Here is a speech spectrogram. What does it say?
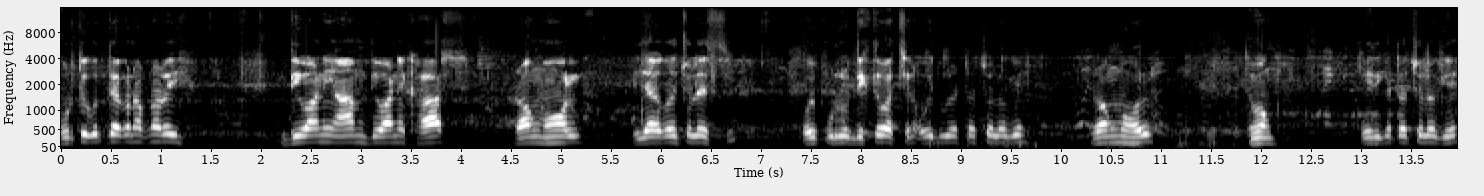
ঘুরতে ঘুরতে এখন আপনার ওই দিওয়ানি আম, দিওয়ানি খাস, রংমহল, এই জায়গা করে চলে এসেছি। ওই পুরো দেখতে পাচ্ছেন, ওই দূরেরটা হচ্ছে হলো গিয়ে রংমহল এবং এই দিকেরটা হচ্ছে হলো গিয়ে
